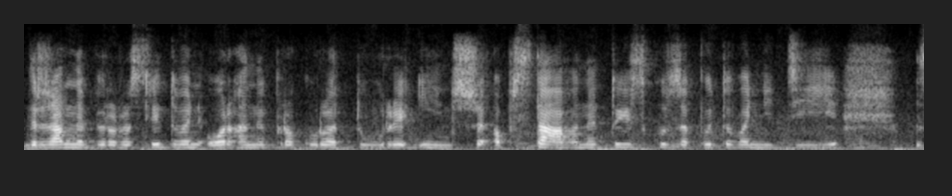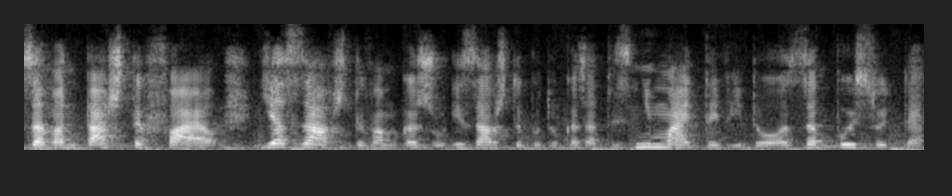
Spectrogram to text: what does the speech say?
Державне бюро розслідувань, органи прокуратури, інше, обставини тиску, запитувані дії, завантажте файл. Я завжди вам кажу і завжди буду казати: знімайте відео, записуйте,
